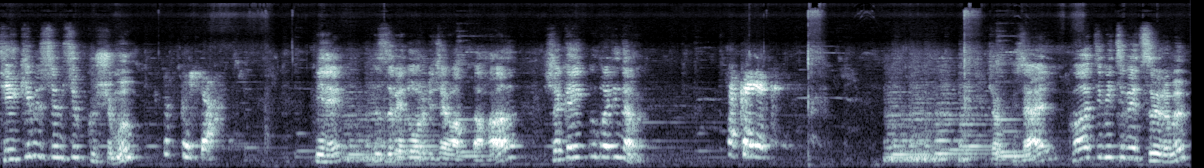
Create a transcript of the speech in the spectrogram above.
Tilki mi sümsük kuşu mu? Süt kuşu. Yine hızlı ve doğru bir cevap daha. Şakayık mı balina mı? Şakayık. Çok güzel. Kuati mi Tibet sığırı mı?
